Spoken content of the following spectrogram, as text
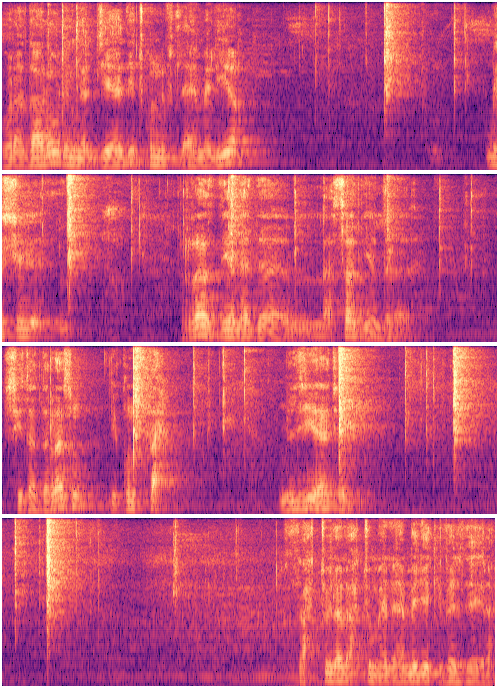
وراه ضروري إن الجهة هذه تكون نفس العملية باش الراس ديال هذا العصا ديال الشتاء الرسم يكون سطح من الجهات هذه. لاحظتوا إلا لاحظتوا مع العملية كيفاش دايرة.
